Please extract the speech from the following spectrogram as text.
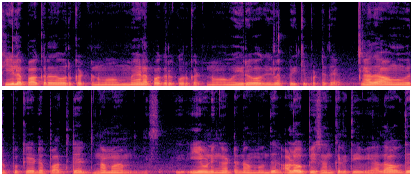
கீழே பார்க்குறது ஒரு கட்டணமாகவும் மேலே பார்க்குறக்கு ஒரு கட்டணமாகவும் இரு வகைகளாக பிரிக்கப்பட்டது. அதை அவங்க விருப்பக்கேட்ட பார்த்துட்டு நம்ம ஈவினிங் ஆட்ட நம்ம வந்து அலோபி சங்கரி தேவி. அதாவது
